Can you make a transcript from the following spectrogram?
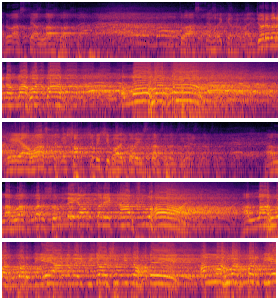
আরো আস্তে আল্লাহ তো আসতে হয় কেন ভাই জোরে বলেন আল্লাহ আকবার আল্লাহ আকবার এই আওয়াজ থেকে সবচেয়ে বেশি ভয় করে ইসলাম বিরোধীরা আল্লাহ আকবার শুনলেই অন্তরে কাপ শুরু হয় আল্লাহু আকবর দিয়ে আগামের বিজয় সূচিত হবে। আল্লাহ আকবর দিয়ে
